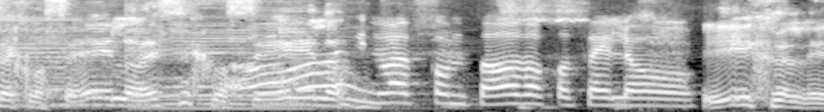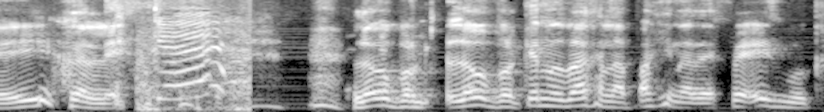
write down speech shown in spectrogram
Ese Joselo, ese Joselo. Ay, vas con todo, Joselo. Híjole, híjole. Luego ¿por, luego, ¿por qué nos bajan la página de Facebook?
